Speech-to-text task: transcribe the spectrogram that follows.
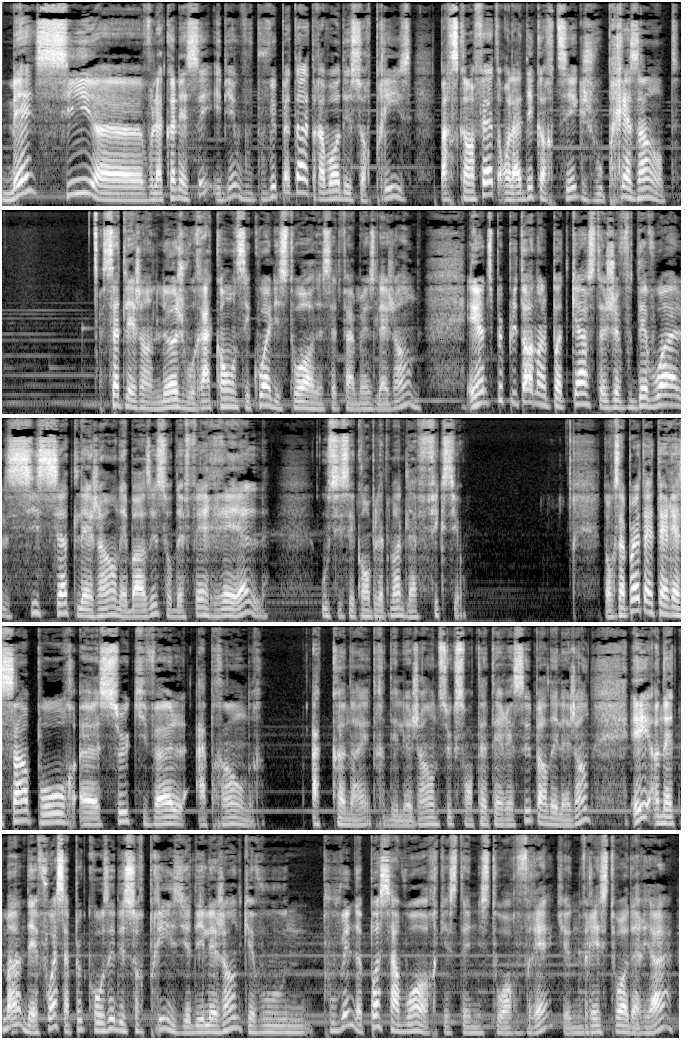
Mais si euh, vous la connaissez, eh bien vous pouvez peut-être avoir des surprises parce qu'en fait, on la décortique, je vous présente cette légende-là, je vous raconte c'est quoi l'histoire de cette fameuse légende. Et un petit peu plus tard dans le podcast, je vous dévoile si cette légende est basée sur des faits réels ou si c'est complètement de la fiction. Donc ça peut être intéressant pour euh, ceux qui veulent apprendre à connaître des légendes, ceux qui sont intéressés par des légendes. Et honnêtement, des fois, ça peut causer des surprises. Il y a des légendes que vous pouvez ne pas savoir que c'était une histoire vraie, qu'il y a une vraie histoire derrière.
